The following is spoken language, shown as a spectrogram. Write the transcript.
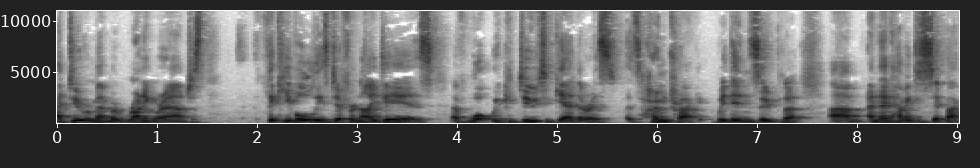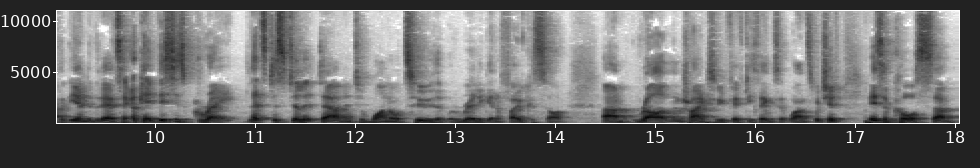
I do remember running around just thinking of all these different ideas of what we could do together as, as Hometrack within Zoopla. Um, and then having to sit back at the end of the day and say, okay, this is great. Let's distill it down into one or two that we're really going to focus on, um, rather than trying to do 50 things at once, which is, of course, um,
